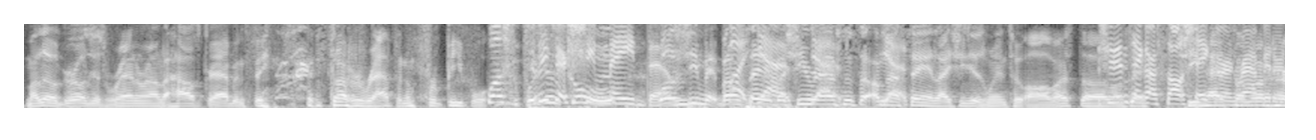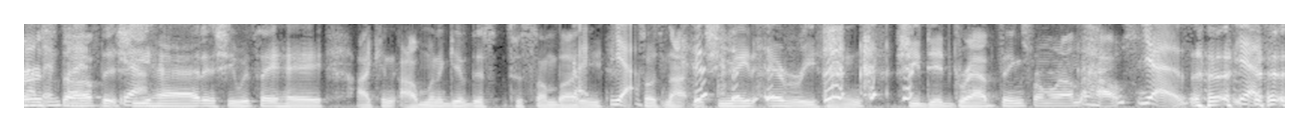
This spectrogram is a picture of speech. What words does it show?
My little girl just ran around the house grabbing things and started wrapping them for people. Well, to be fair, she made them. Well, she made, but, I'm But saying, but yes, she wraps yes, and stuff. I'm not saying like she just went to all of our stuff. She I'm didn't take saying our salt she shaker and some wrap of it or her nothing, stuff but- that yeah. she had, and she would say, "Hey, I can. I'm going to give this to somebody." Right, yeah. So it's not that she made everything. she did grab things from around the house. yes, yes.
